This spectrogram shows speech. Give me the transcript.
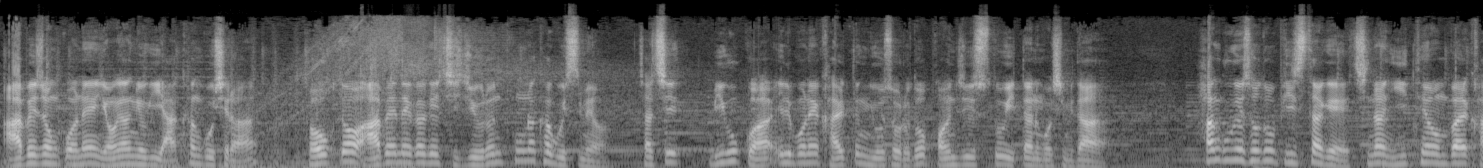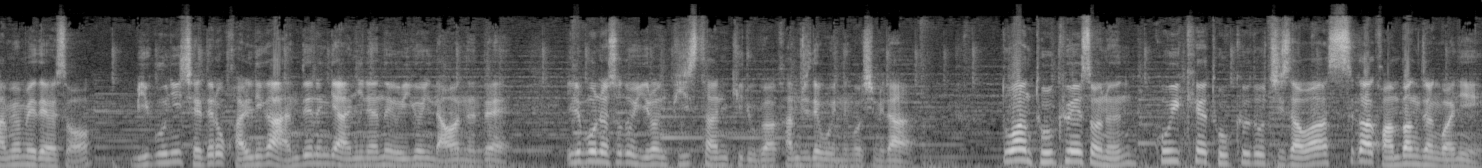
아베 정권의 영향력이 약한 곳이라 더욱더 아베 내각의 지지율은 폭락하고 있으며 자칫 미국과 일본의 갈등 요소로도 번질 수도 있다는 것입니다. 한국에서도 비슷하게 지난 이태원발 감염에 대해서 미군이 제대로 관리가 안 되는 게 아니냐는 의견이 나왔는데 일본에서도 이런 비슷한 기류가 감지되고 있는 것입니다. 또한 도쿄에서는 코이케 도쿄도 지사와 스가 관방장관이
